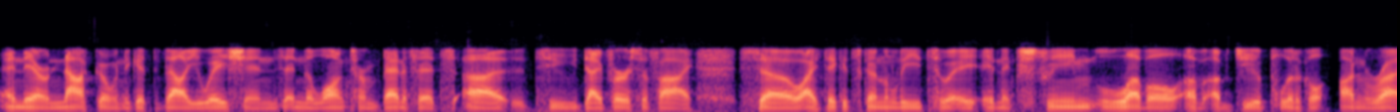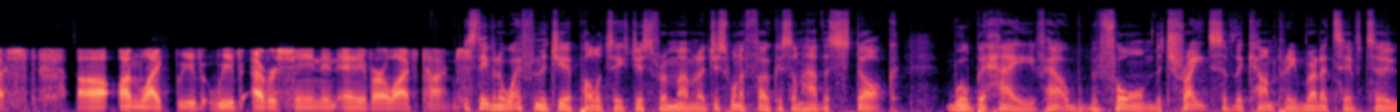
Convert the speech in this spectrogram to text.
and they are not going to get the valuations and the long term benefits uh, to diversify. So I think it's going to lead to a, an extreme level of, of geopolitical unrest, uh, unlike we've, we've ever seen in any of our lifetimes. Stephen, away from the geopolitics just for a moment, I just want to focus on how the stock will behave, how it will perform, the traits of the company relative to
